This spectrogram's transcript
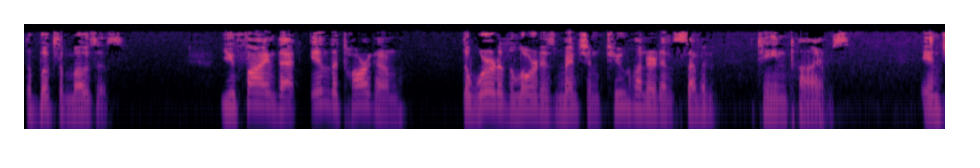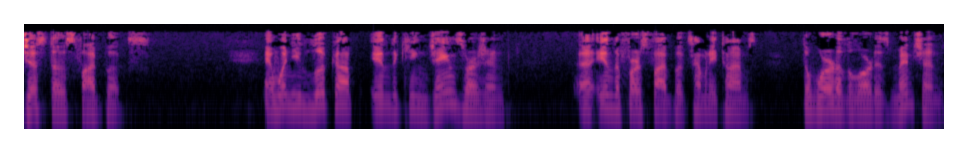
the books of Moses, you find that in the Targum, the word of the Lord is mentioned 217 times in just those five books. And when you look up in the King James Version, uh, in the first five books, how many times the word of the Lord is mentioned,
